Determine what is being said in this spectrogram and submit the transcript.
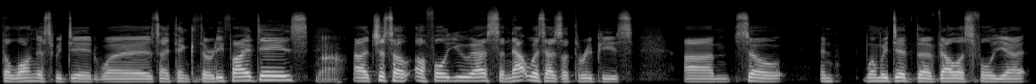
the longest we did was, I think, 35 days, wow. uh, just a, a full US, and that was as a three piece. Um, so, and when we did the Veles full, yet,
